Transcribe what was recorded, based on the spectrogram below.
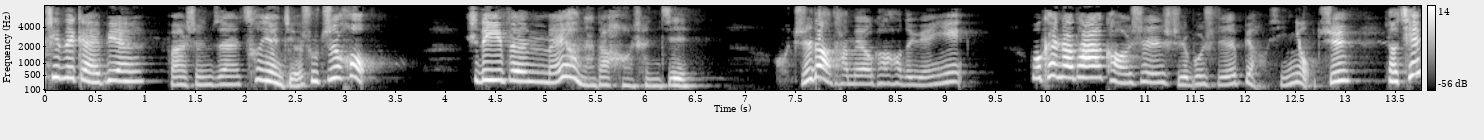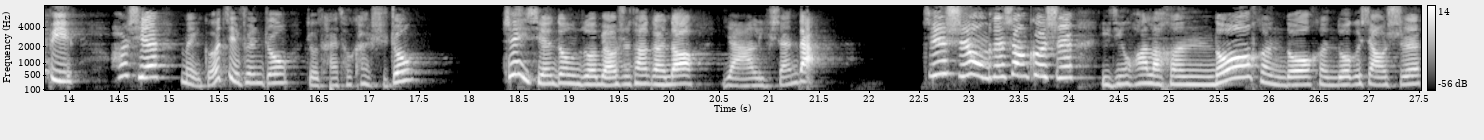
情的改变发生在测验结束之后。史蒂芬没有拿到好成绩，我知道他没有考好的原因。我看到他考试时不时表情扭曲，要铅笔，而且每隔几分钟就抬头看时钟。这些动作表示他感到压力山大。即使我们在上课时已经花了很多很多很多个小时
